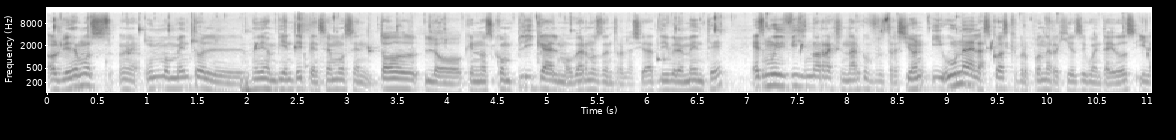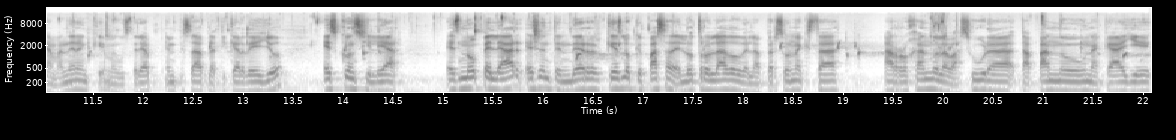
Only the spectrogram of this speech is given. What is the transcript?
Olvidemos eh, un momento el medio ambiente y pensemos en todo lo que nos complica el movernos dentro de la ciudad libremente. Es muy difícil no reaccionar con frustración y una de las cosas que propone Región 52 y la manera en que me gustaría empezar a platicar de ello es conciliar. Es no pelear, es entender qué es lo que pasa del otro lado de la persona que está arrojando la basura, tapando una calle,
